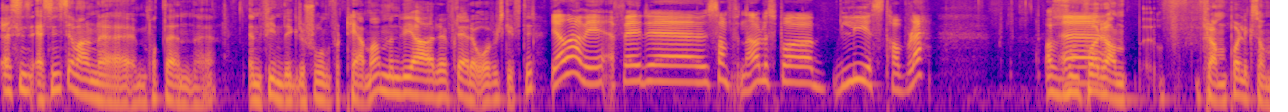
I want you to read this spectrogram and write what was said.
jeg syns, det var en, en, en, en fin digresjon for temaet, men vi har flere overskrifter. Ja, det har vi. For eh, samfunnet har lyst på lystavle. Altså sånn Eh. foran, frampå liksom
